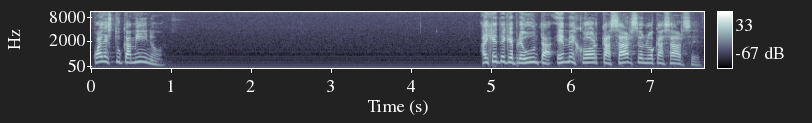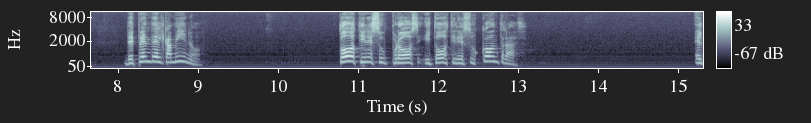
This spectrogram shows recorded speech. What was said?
¿Cuál es tu camino? Hay gente que pregunta, ¿es mejor casarse o no casarse? Depende del camino. Todos tienen sus pros y todos tienen sus contras. El,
